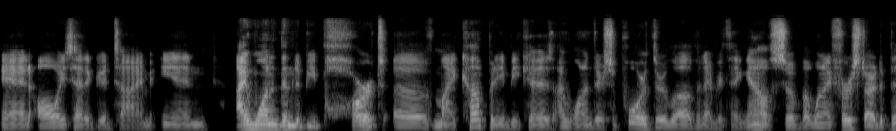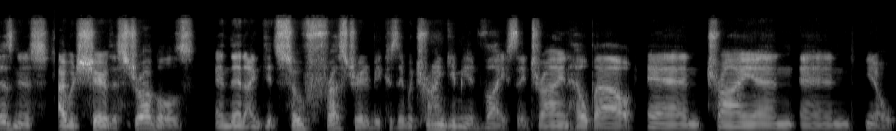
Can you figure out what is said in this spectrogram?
and always had a good time. And I wanted them to be part of my company because I wanted their support, their love, and everything else. So, but when I first started a business, I would share the struggles and then I get so frustrated because they would try and give me advice. They try and help out and try and and you know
